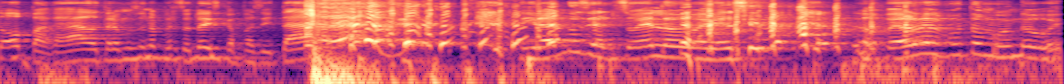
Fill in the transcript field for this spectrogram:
todo pagado, traemos una persona discapacitada, tirándose al suelo, güey, así, lo peor del puto mundo, güey.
